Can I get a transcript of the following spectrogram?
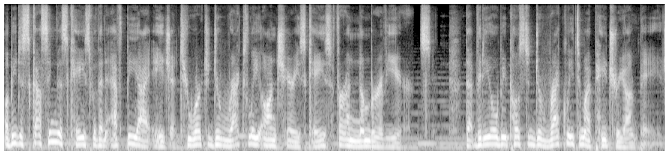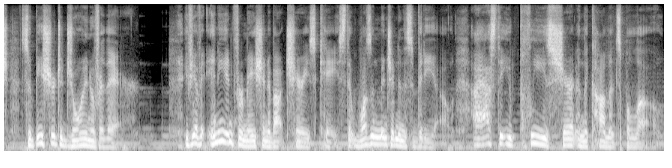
I'll be discussing this case with an FBI agent who worked directly on Cherry's case for a number of years. That video will be posted directly to my Patreon page, so be sure to join over there. If you have any information about Cherry's case that wasn't mentioned in this video, I ask that you please share it in the comments below.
